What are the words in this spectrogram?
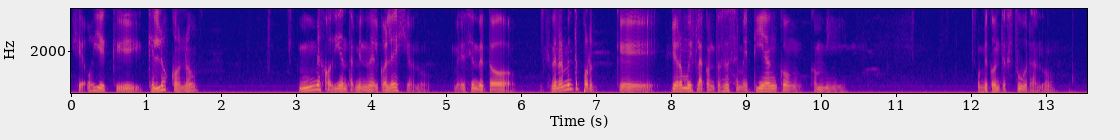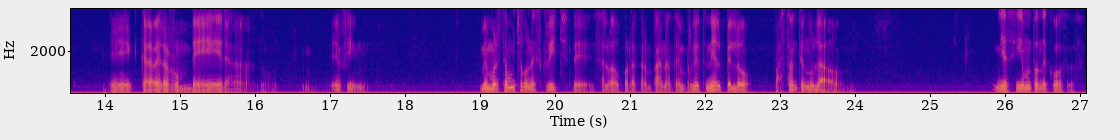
Dije, oye, qué, qué loco, ¿no? A mí me jodían también en el colegio, ¿no? Me decían de todo. Generalmente porque yo era muy flaco, entonces se metían con, con mi con mi contextura, ¿no? Eh, calavera rumbera, ¿no? en fin. Me molesté mucho con Screech de Salvado por la Campana también porque tenía el pelo bastante ondulado. Y así un montón de cosas.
